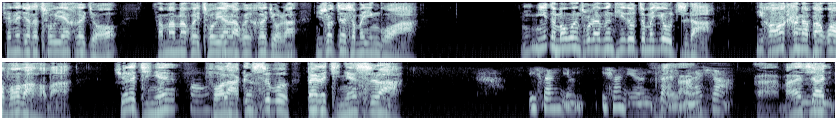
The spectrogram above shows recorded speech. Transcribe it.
天天叫他抽烟喝酒，他慢慢会抽烟了，会喝酒了。你说这什么因果啊？你你怎么问出来问题都这么幼稚的？你好好看看白话佛法好吗？学了几年哦佛了，跟师傅拜了几年师啦？一三年一三年在马来西亚。啊，马来西亚嗯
